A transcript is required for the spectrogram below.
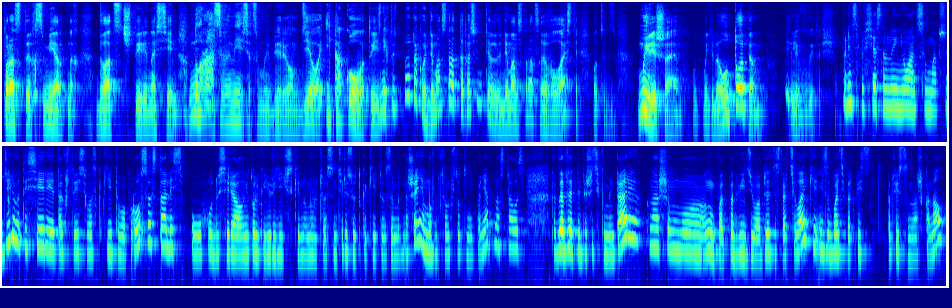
простых смертных 24 на 7. Но раз в месяц мы берем дело и какого-то из них, то есть, ну, такой демонстрация, относительная демонстрация власти. Вот мы решаем, вот мы тебя утопим, или вытащим. В принципе, все основные нюансы мы обсудили в этой серии, так что если у вас какие-то вопросы остались по ходу сериала, не только юридические, но, может, вас интересуют какие-то взаимоотношения, может быть, вам что-то непонятно осталось, тогда обязательно пишите комментарии к нашим, э, ну, под, под видео, обязательно ставьте лайки, не забывайте подпис подписываться на наш канал.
